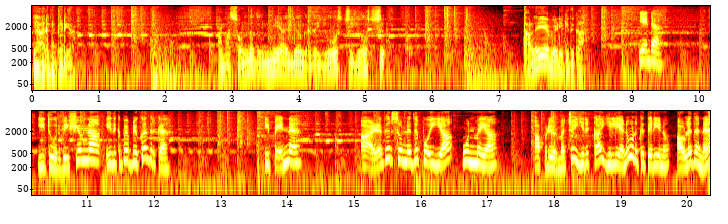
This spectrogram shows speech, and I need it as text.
யாருக்கு தெரியும்? அவன் சொன்னது உண்மையா இல்லையோங்கிறத யோசிச்சு யோசிச்சு தலையே வெடிக்குதுக்கா. ஏண்டா இது ஒரு விஷயம்னா இதுக்கு போய் இப்படி உட்காந்துருக்க இப்ப என்ன? அழகர் சொன்னது பொய்யா உண்மையா? அப்படி ஒரு மச்சம் இருக்கா இல்லையான்னு உனக்கு தெரியணும். அவ்வளவுதானே?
